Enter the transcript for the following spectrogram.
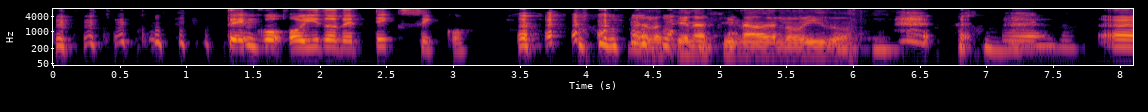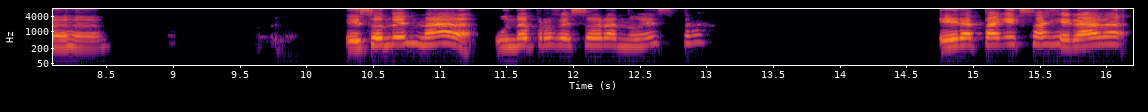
Tengo oído de tíxico. Ya lo tiene afinado el oído. Ajá. Eso no es nada. Una profesora nuestra era tan exagerada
